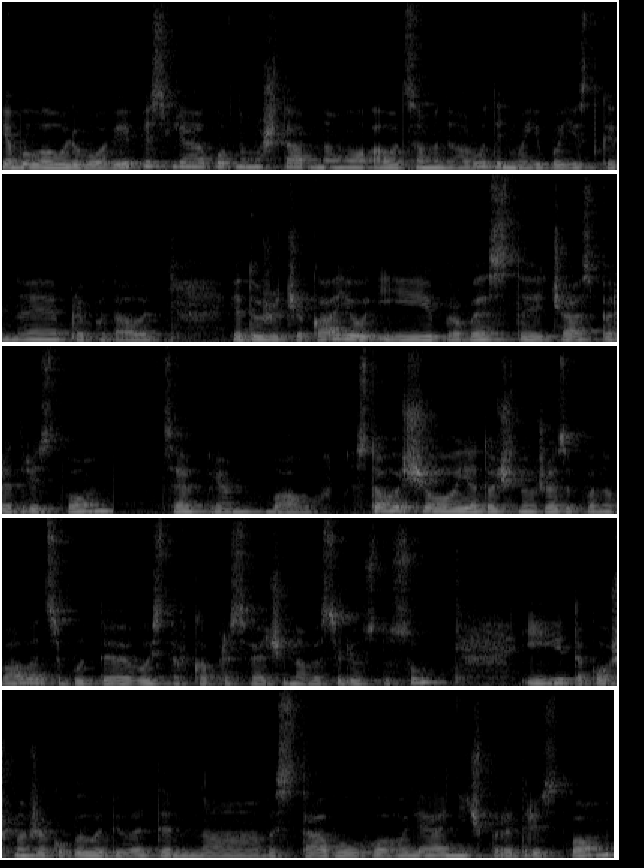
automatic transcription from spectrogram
Я була у Львові після повномасштабного, а от саме на грудень мої поїздки не припадали. Я дуже чекаю і провести час перед Різдвом це прям вау. З того, що я точно вже запланувала, це буде виставка присвячена Василю Стусу. І також ми вже купили білети на виставу Гоголя Ніч перед Різдвом,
